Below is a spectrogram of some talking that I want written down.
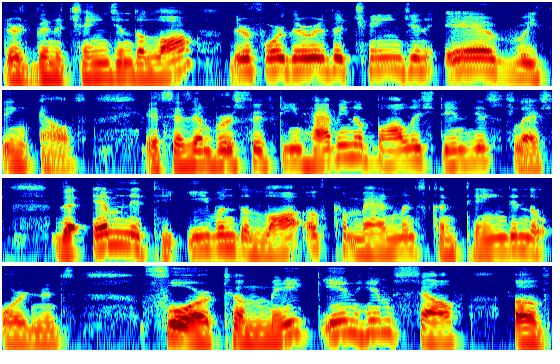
There's been a change in the law, therefore, there is a change in everything else. It says in verse 15, having abolished in his flesh the enmity, even the law of commandments contained in the ordinance, for to make in himself of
